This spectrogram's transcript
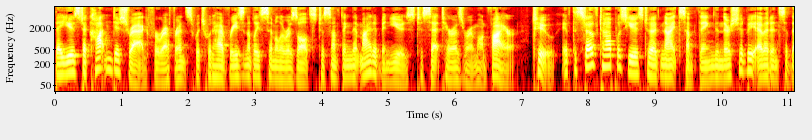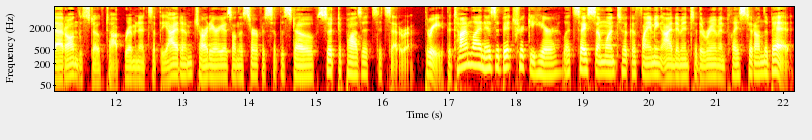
They used a cotton dish rag for reference, which would have reasonably similar results to something that might have been used to set Tara's room on fire. 2. If the stovetop was used to ignite something, then there should be evidence of that on the stovetop remnants of the item, charred areas on the surface of the stove, soot deposits, etc. 3. The timeline is a bit tricky here. Let's say someone took a flaming item into the room and placed it on the bed.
